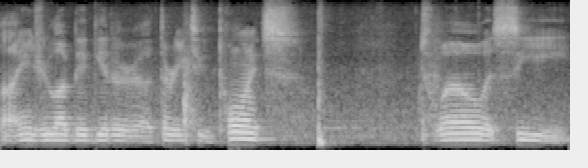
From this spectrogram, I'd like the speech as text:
Uh, Andrew Luck did get her uh, 32 points. 12, let's see,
